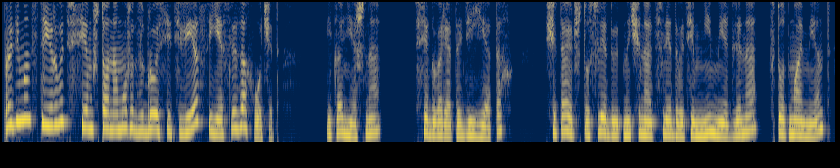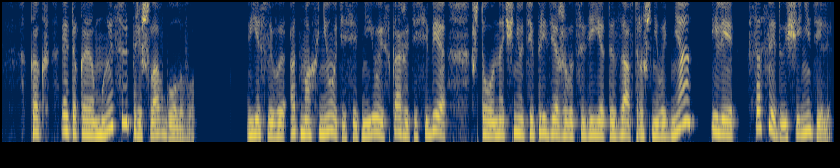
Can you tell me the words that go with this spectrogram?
продемонстрировать всем, что она может сбросить вес, если захочет. И, конечно, все говорят о диетах, считают, что следует начинать следовать им немедленно, в тот момент, как этакая мысль пришла в голову. Если вы отмахнетесь от нее и скажете себе, что начнете придерживаться диеты завтрашнего дня или со следующей недели,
